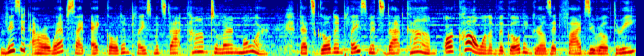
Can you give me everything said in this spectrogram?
Visit our website at goldenplacements.com to learn more. That's goldenplacements.com or call one of the Golden Girls at 503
